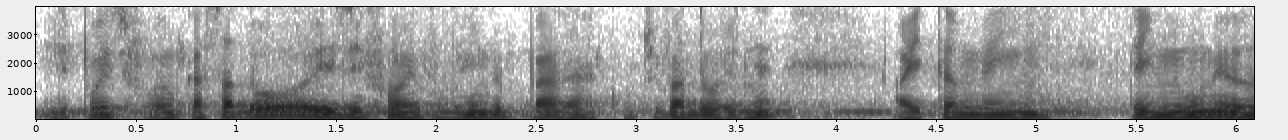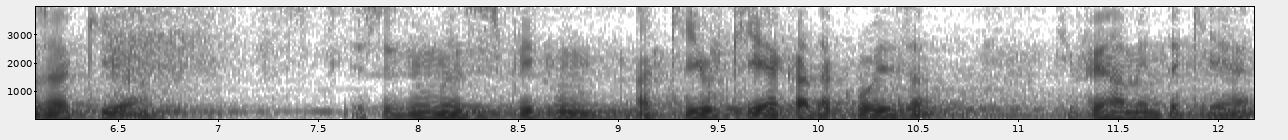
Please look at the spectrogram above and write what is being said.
depois foram caçadores e foram evoluindo para cultivadores, né? Aí também tem números aqui, ó. Esses números explicam aqui o que é cada coisa, que ferramenta que é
